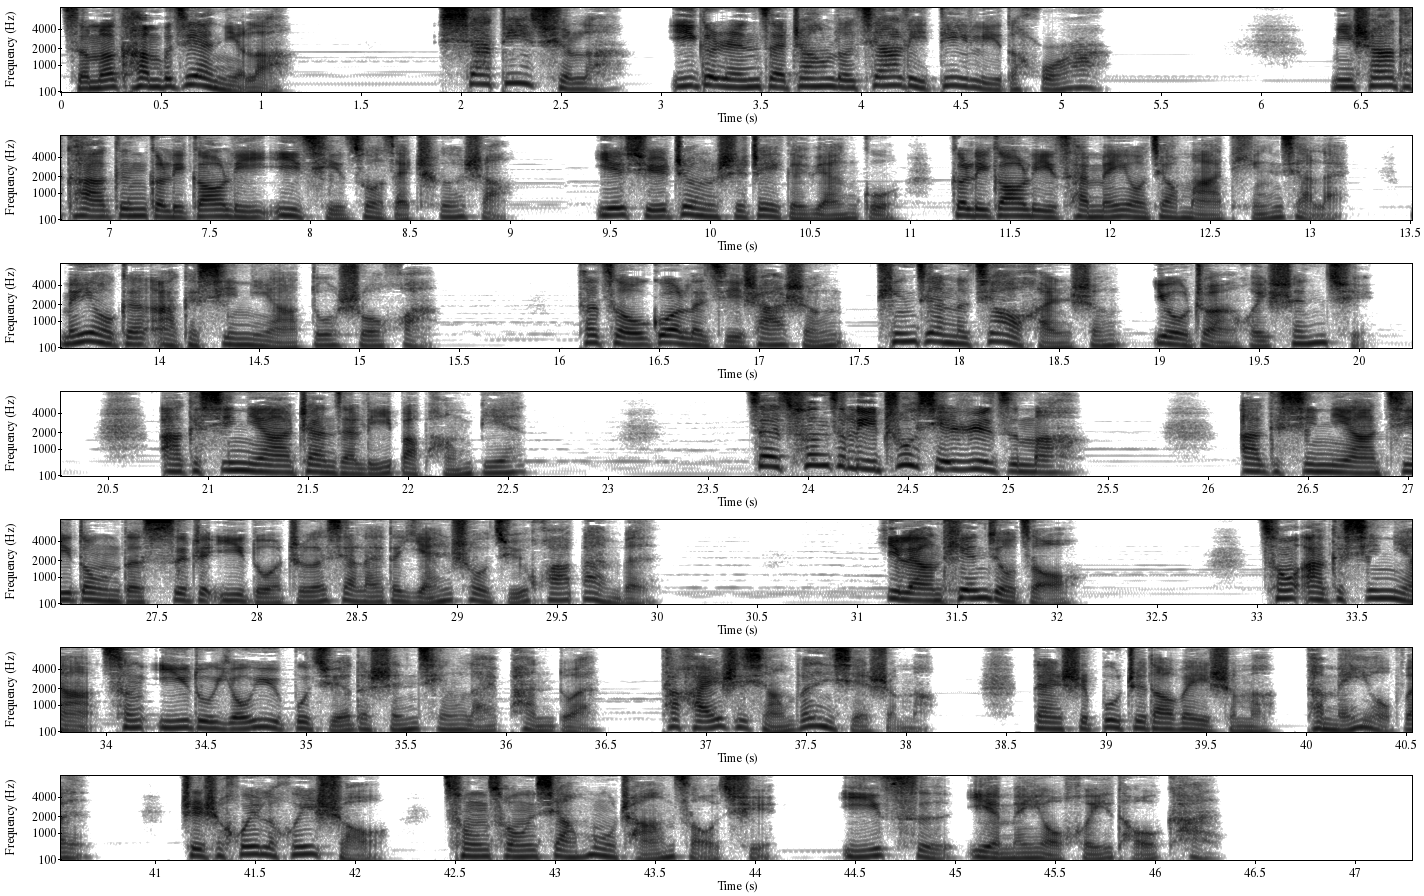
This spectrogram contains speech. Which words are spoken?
怎么看不见你了？下地去了，一个人在张罗家里地里的活儿。米沙特卡跟格里高利一起坐在车上，也许正是这个缘故，格里高利才没有叫马停下来，没有跟阿克西尼亚多说话。他走过了挤沙绳，听见了叫喊声，又转回身去。阿克西尼亚站在篱笆旁边，在村子里住些日子吗？阿克西尼亚激动地撕着一朵折下来的延寿菊花瓣，问：“一两天就走？”从阿克西尼亚曾一度犹豫不决的神情来判断，他还是想问些什么，但是不知道为什么他没有问，只是挥了挥手，匆匆向牧场走去，一次也没有回头看。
